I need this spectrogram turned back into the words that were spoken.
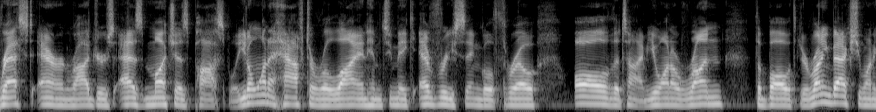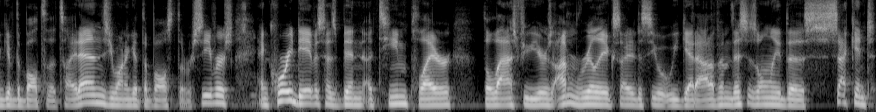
rest Aaron Rodgers as much as possible. You don't want to have to rely on him to make every single throw all the time. You want to run the ball with your running backs. You want to give the ball to the tight ends. You want to get the balls to the receivers. And Corey Davis has been a team player the last few years. I'm really excited to see what we get out of him. This is only the second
